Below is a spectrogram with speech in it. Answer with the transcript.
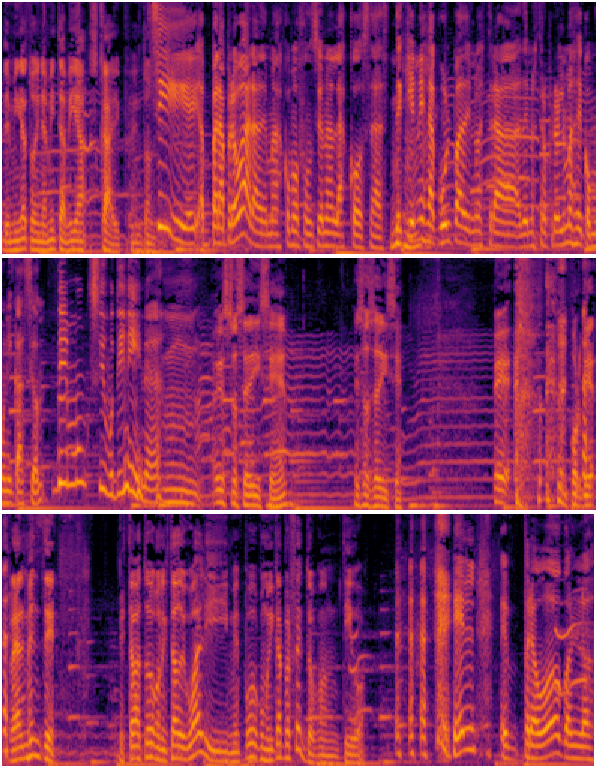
de Mi Gato Dinamita vía Skype. Entonces, Sí, para probar además cómo funcionan las cosas. ¿De quién es la culpa de nuestra de nuestros problemas de comunicación? De Muxibutinina. Mm, eso se dice, ¿eh? Eso se dice. Eh, porque realmente estaba todo conectado igual y me puedo comunicar perfecto contigo. Él eh, probó con los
